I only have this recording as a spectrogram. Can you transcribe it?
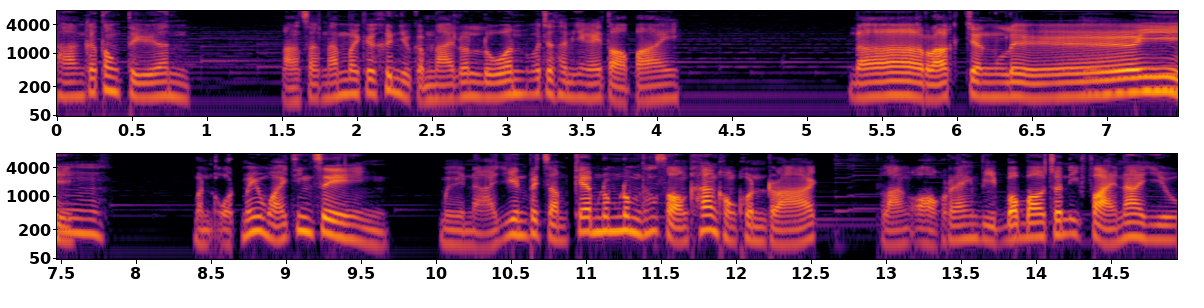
ทางก็ต้องเตือน หลังจากนั้นมันก็ขึ้นอยู่กับนายล้วนๆว่าจะทำยังไงต่อไป น่ารักจังเลย มันอดไม่ไหวจริงๆ มือหนายื่นไปจำแก้มนุ่มๆทั้งสองข้างของคนรัก พลางออกแรงบีบเบาๆจนอีกฝ่ายหน้ายู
